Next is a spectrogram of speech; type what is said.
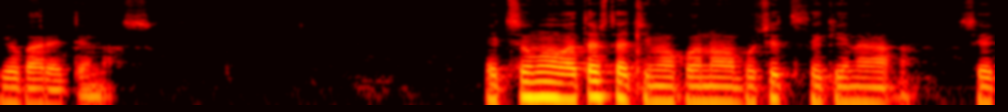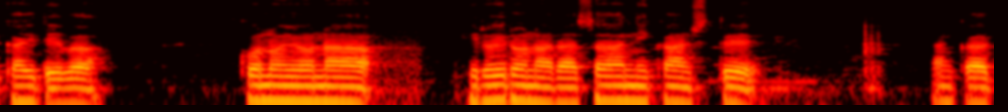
呼ばれています。いつも私たちもこの物質的な世界では、このようないろいろなラサに関して、なんか、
